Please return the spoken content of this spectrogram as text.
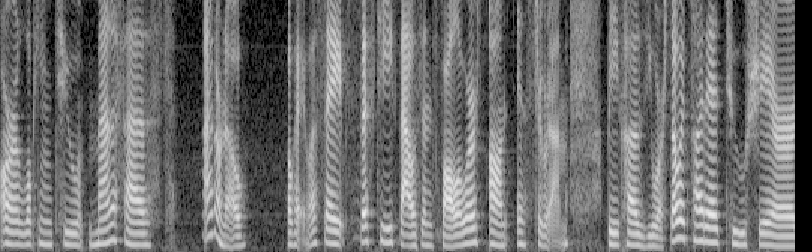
are looking to manifest, I don't know, okay, let's say 50,000 followers on Instagram because you are so excited to share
